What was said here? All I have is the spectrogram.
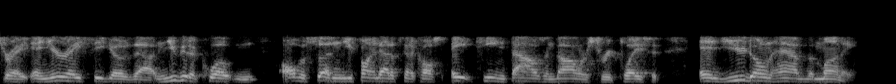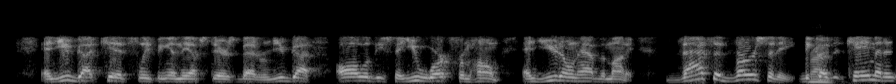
straight, and your AC goes out, and you get a quote, and all of a sudden you find out it's going to cost eighteen thousand dollars to replace it, and you don't have the money and you've got kids sleeping in the upstairs bedroom. You've got all of these things. You work from home and you don't have the money. That's adversity because right. it came at an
